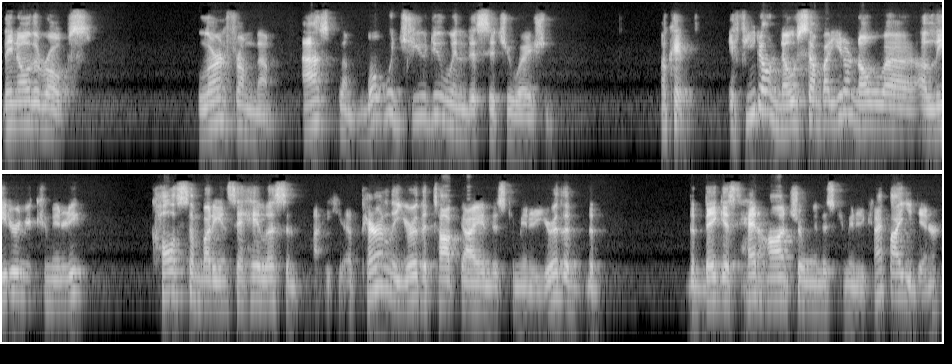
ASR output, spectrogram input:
They know the ropes. Learn from them ask them, what would you do in this situation? Okay, if you don't know somebody, you don't know uh, a leader in your community, call somebody and say, hey, listen, apparently you're the top guy in this community. You're the, the, the biggest head honcho in this community. Can I buy you dinner?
